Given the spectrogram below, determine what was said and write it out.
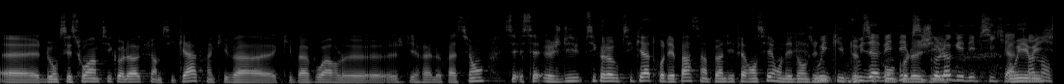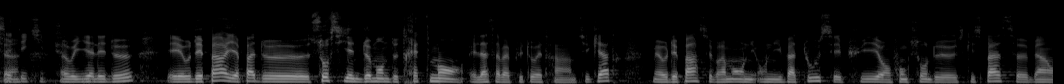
Donc c'est soit un psychologue, soit un psychiatre hein, qui va qui va voir le, je dirais, le patient. je dis psychologue ou psychiatre, au départ, c'est un peu indifférencié. On est dans une équipe de Vous avez des psychologues et des psychiatres hein, dans cette équipe. Ah oui, il y a les deux. Et au départ, il n'y a pas de. Sauf s'il y a une demande de traitement, et là, ça va plutôt être un psychiatre. Mais au départ, c'est vraiment, on y, va tous, et puis en fonction de ce qui se passe, eh ben,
